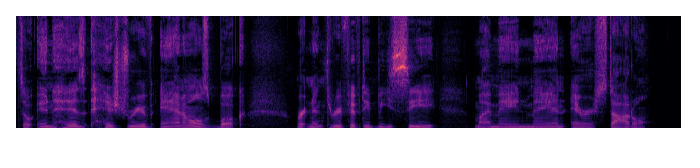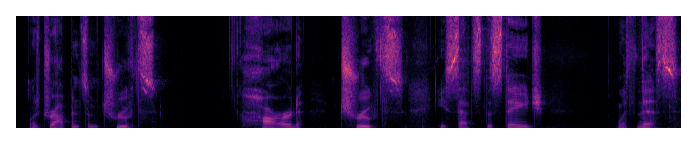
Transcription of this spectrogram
So, in his History of Animals book, written in 350 BC, my main man Aristotle was dropping some truths. Hard truths. He sets the stage with this.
